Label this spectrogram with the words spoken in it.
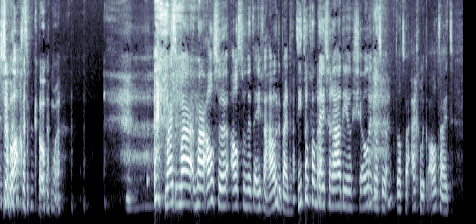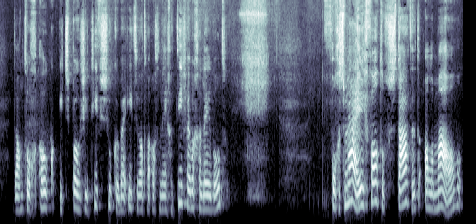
zo achter komen. Maar, maar, maar als, we, als we het even houden bij de titel van deze radioshow... dat, we, dat we eigenlijk altijd dan toch ook iets positiefs zoeken... bij iets wat we als negatief hebben gelabeld. Volgens mij valt of staat het allemaal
